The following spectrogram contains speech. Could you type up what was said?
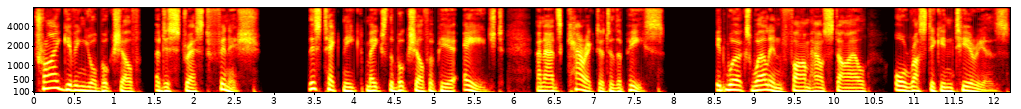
try giving your bookshelf a distressed finish. This technique makes the bookshelf appear aged and adds character to the piece. It works well in farmhouse style or rustic interiors.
